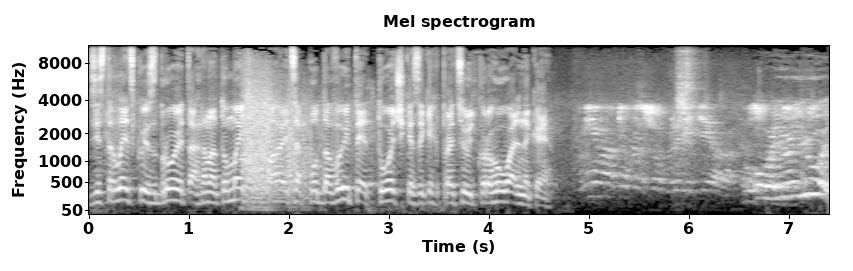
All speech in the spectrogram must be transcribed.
зі стрілецької зброї та гранатометів намагаються подавити точки, з яких працюють коригувальники. Ой-ой-ой!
